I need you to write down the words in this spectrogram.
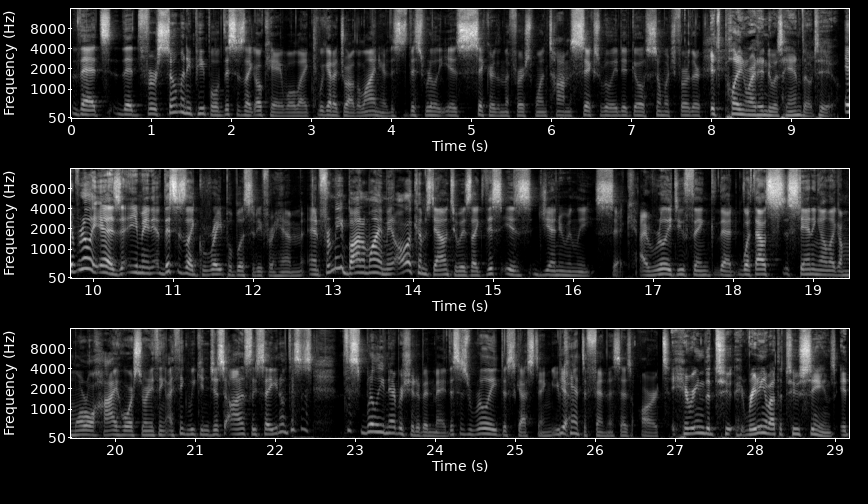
that that for so many people, this is like okay, well, like we got to draw the line here. This this really is sicker than the first one. Tom Six really did go so much further. It's playing right into his hand though too. It really is. I mean, this is like great publicity for him. And for me, bottom line, I mean, all it comes down to is like this is genuinely sick. I really do think that without standing on like a moral high horse or anything, I think we can just honestly say, you know, this is this really never should have been made. This is really disgusting. You Yeah. can't defend this as art. Hearing the two, reading about the two scenes, it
